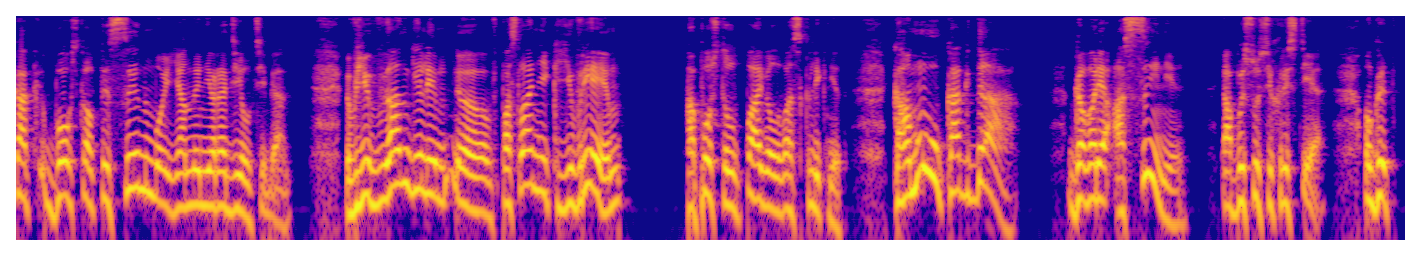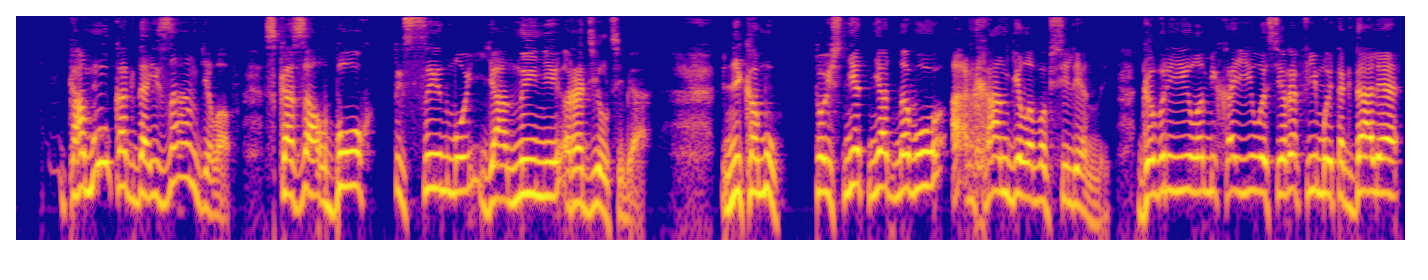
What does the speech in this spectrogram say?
как Бог сказал, ты сын мой, я ныне родил тебя. В Евангелии, э, в послании к евреям апостол Павел воскликнет, кому, когда, говоря о сыне, об Иисусе Христе. Он говорит, кому, когда из ангелов сказал Бог, ты сын мой, я ныне родил тебя? Никому. То есть нет ни одного архангела во Вселенной. Гавриила, Михаила, Серафима и так далее.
